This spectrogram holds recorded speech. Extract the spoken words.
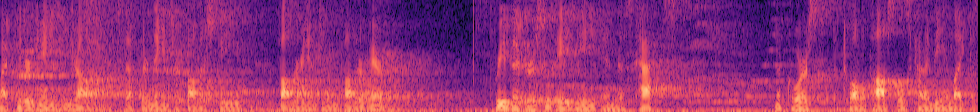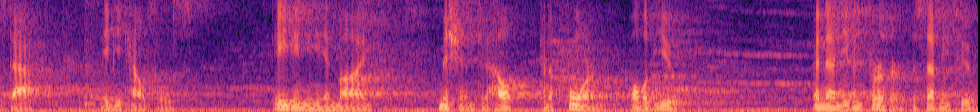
my Peter, James, and John, except their names are Father Steve, Father Andrew, and Father Aaron. Three vicars to aid me in this task. And of course, the 12 apostles kind of being like the staff, maybe councils, aiding me in my mission to help kind of form all of you. And then even further, the 72.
